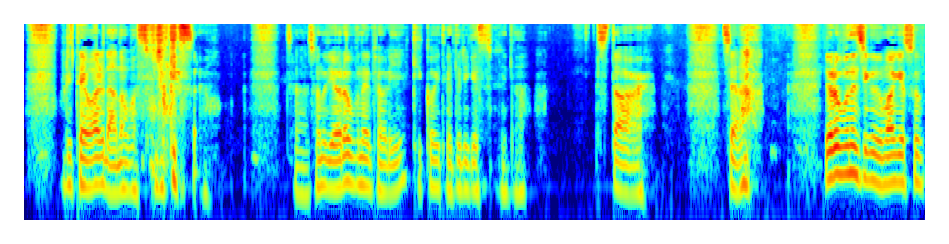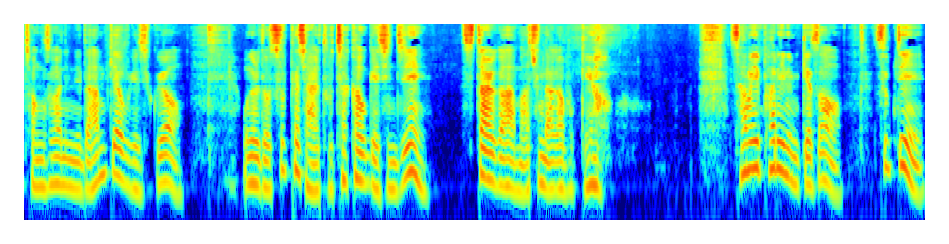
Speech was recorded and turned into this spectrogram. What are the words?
우리 대화를 나눠봤으면 좋겠어요. 자, 저는 여러분의 별이 기꺼이 되드리겠습니다. 스타. 자, 여러분은 지금 음악의 숲 정승환입니다. 함께하고 계시고요. 오늘도 숲에 잘 도착하고 계신지 스타가 마중 나가볼게요. 3282님께서 숲디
